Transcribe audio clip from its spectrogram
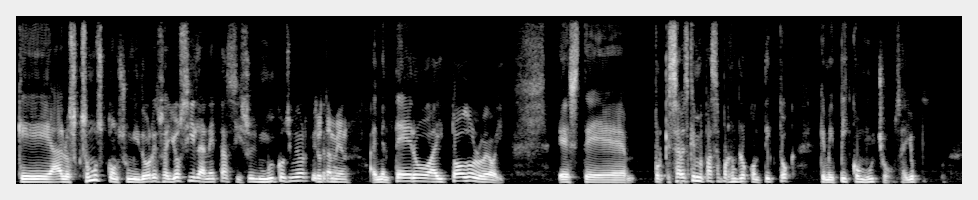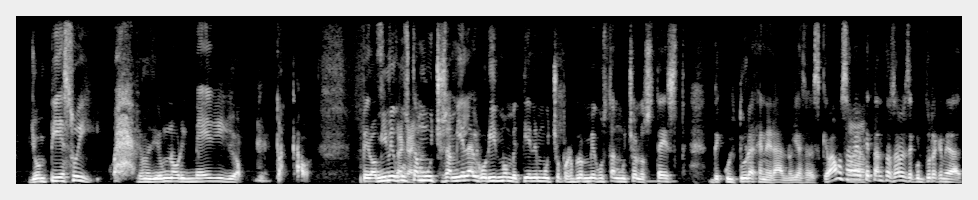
que a los que somos consumidores, o sea, yo sí, la neta, sí soy muy consumidor Twitter. Yo también. Ahí me entero, ahí todo lo veo ahí. Este, porque sabes qué me pasa, por ejemplo, con TikTok, que me pico mucho. O sea, yo, yo empiezo y yo me dio una hora y media y yo, puta cabrón. Pero a mí me gusta mucho, o sea, a mí el algoritmo me tiene mucho, por ejemplo, a mí me gustan mucho los test de cultura general, ¿no? Ya sabes, que vamos a ver ah. qué tanto sabes de cultura general.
